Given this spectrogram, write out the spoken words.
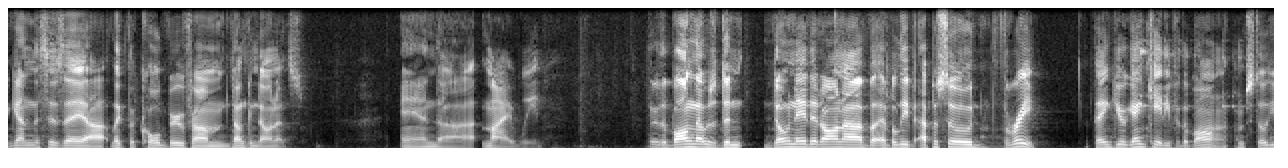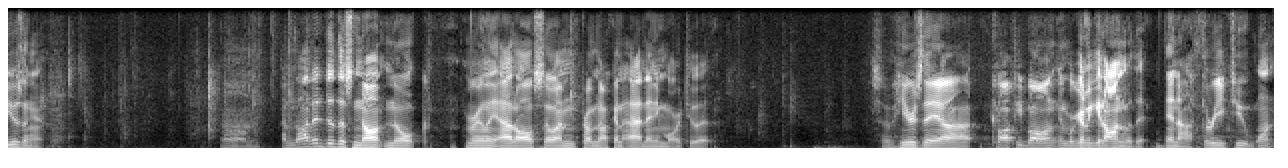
Again, this is a uh, like the cold brew from Dunkin' Donuts, and uh, my weed. There's a bong that was don- donated on, uh, I believe episode three. Thank you again, Katie, for the bong. I'm still using it. Um, I'm not into this not milk really at all, so I'm probably not gonna add any more to it. So here's a uh, coffee bong, and we're gonna get on with it in uh, three, two, one.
